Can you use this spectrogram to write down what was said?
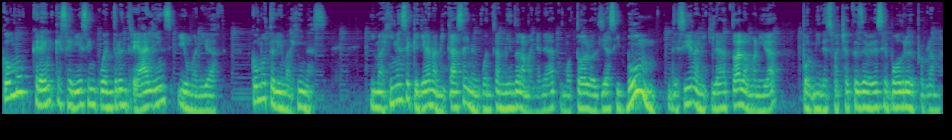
¿cómo creen que sería ese encuentro entre aliens y humanidad? ¿Cómo te lo imaginas? Imagínense que llegan a mi casa y me encuentran viendo la mañanera como todos los días y ¡boom! Deciden aniquilar a toda la humanidad por mi desfachatez de ver ese bodrio del programa.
